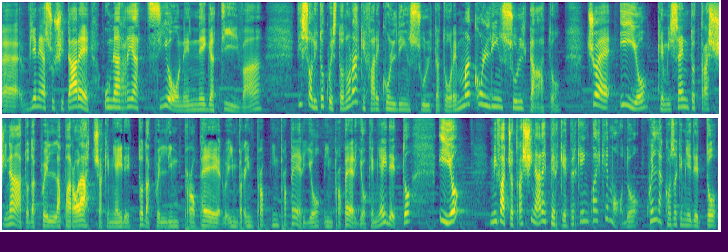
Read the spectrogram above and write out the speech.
eh, viene a suscitare una reazione negativa, di solito questo non ha a che fare con l'insultatore, ma con l'insultato. Cioè io che mi sento trascinato da quella parolaccia che mi hai detto, da quell'improperio impro, improperio, improperio che mi hai detto, io mi faccio trascinare perché? Perché in qualche modo quella cosa che mi hai detto,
